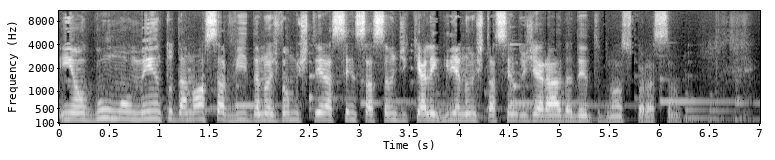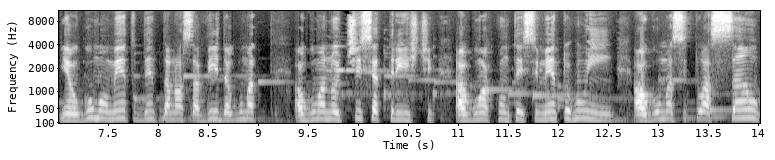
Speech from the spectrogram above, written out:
em algum momento da nossa vida nós vamos ter a sensação de que a alegria não está sendo gerada dentro do nosso coração. Em algum momento dentro da nossa vida, alguma, alguma notícia triste, algum acontecimento ruim, alguma situação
